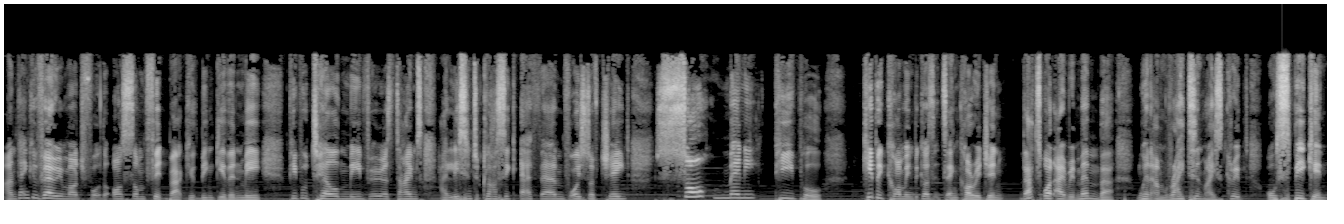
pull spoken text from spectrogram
and thank you very much for the awesome feedback you've been giving me. People tell me various times I listen to Classic FM, Voice of Change. So many people keep it coming because it's encouraging. That's what I remember when I'm writing my script or speaking.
